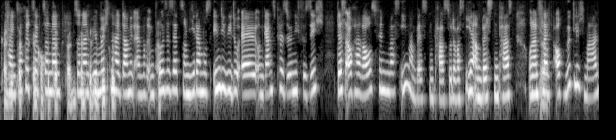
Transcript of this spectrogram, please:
kein, kein Rezept, Kochrezept, kein sondern, kein, sondern wir möchten halt damit einfach Impulse ja. setzen und jeder muss individuell und ganz persönlich für sich das auch herausfinden, was ihm am besten passt oder was ihr am besten passt. Und dann vielleicht ja. auch wirklich mal,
